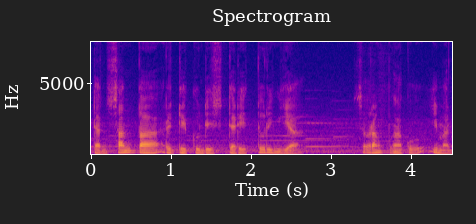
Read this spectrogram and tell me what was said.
dan Santa Redegundis dari Turingia, seorang pengaku iman.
